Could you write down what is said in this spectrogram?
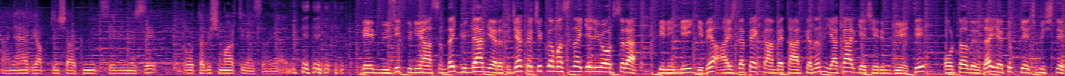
Hani her yaptığın şarkının sevilmesi o tabii şımartıyor insanı yani. Ve müzik dünyasında gündem yaratacak açıklamasına geliyor sıra. Bilindiği gibi Ajda Pekkan ve Tarkan'ın Yakar Geçerim düeti ortalığı da yakıp geçmişti.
